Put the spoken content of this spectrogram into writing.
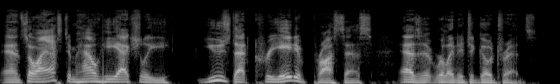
And so I asked him how he actually used that creative process as it related to Go Treads.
